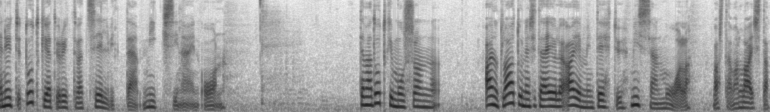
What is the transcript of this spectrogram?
Ja nyt tutkijat yrittävät selvittää, miksi näin on. Tämä tutkimus on ainutlaatuinen, sitä ei ole aiemmin tehty missään muualla vastaavanlaista.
